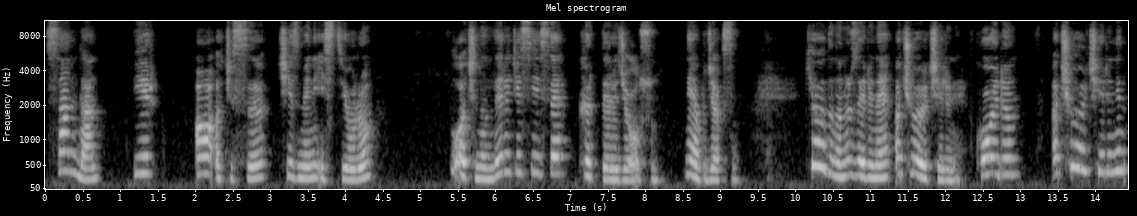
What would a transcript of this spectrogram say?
Senden bir A açısı çizmeni istiyorum. Bu açının derecesi ise 40 derece olsun. Ne yapacaksın? Kağıdının üzerine açı ölçerini koydun. Açı ölçerinin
